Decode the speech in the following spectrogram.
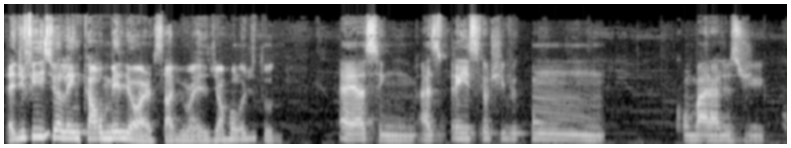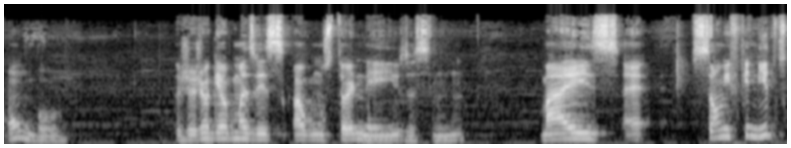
É difícil elencar o melhor, sabe? Mas já rolou de tudo. É, assim, as experiências que eu tive com, com baralhos de combo, eu já joguei algumas vezes alguns torneios, assim, mas é, são infinitos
